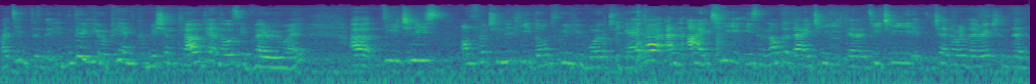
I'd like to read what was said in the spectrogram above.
but in the, in the European Commission, Claudia knows it very well, uh, DGs unfortunately don't really work together, and IT is another DG, uh, DG general direction than,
